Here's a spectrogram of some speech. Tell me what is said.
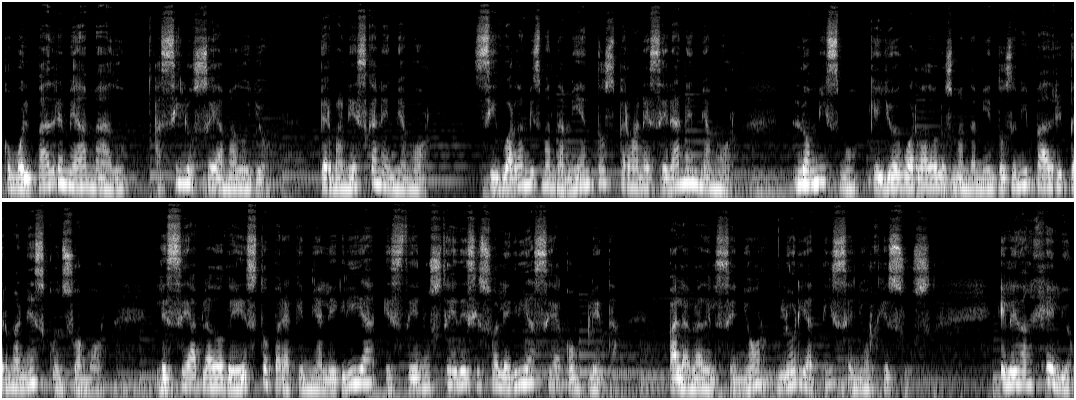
Como el Padre me ha amado, así los he amado yo. Permanezcan en mi amor. Si guardan mis mandamientos, permanecerán en mi amor. Lo mismo que yo he guardado los mandamientos de mi Padre y permanezco en su amor. Les he hablado de esto para que mi alegría esté en ustedes y su alegría sea completa. Palabra del Señor, gloria a ti Señor Jesús. El Evangelio,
